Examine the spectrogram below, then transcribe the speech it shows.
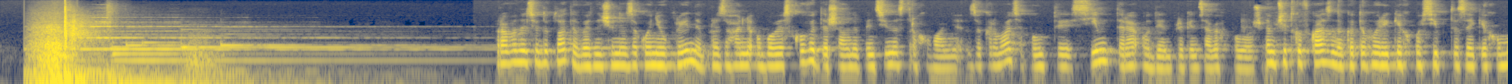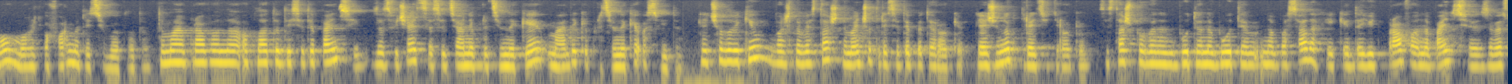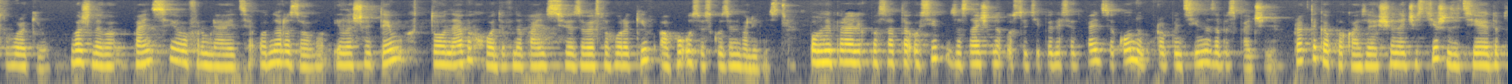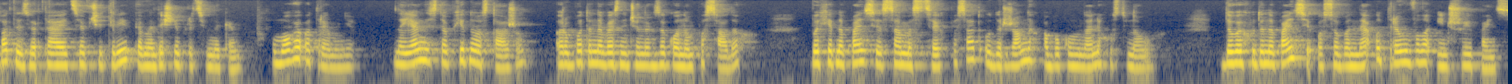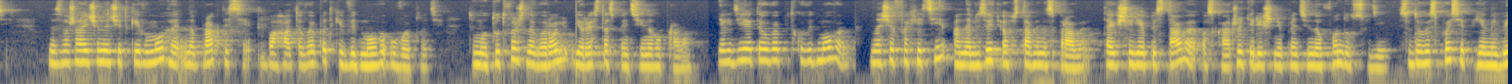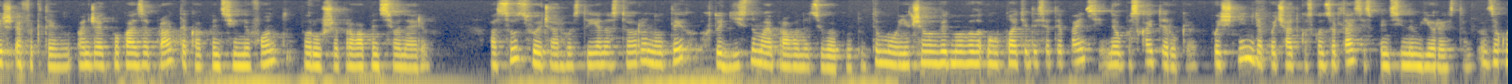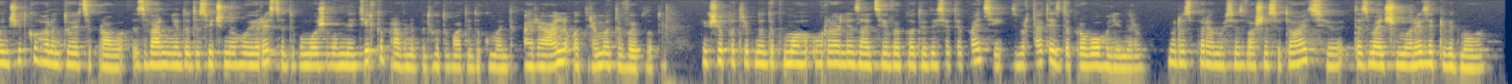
Право на цю доплату визначено в законі України про загальнообов'язкове державне пенсійне страхування. Зокрема, це пункти 7-1 прикінцевих положень. Там чітко вказано категорії яких осіб та за яких умов можуть оформити цю виплату. Хто має право на оплату 10 пенсій? Зазвичай це соціальні працівники, медики, працівники освіти. Для чоловіків важливий стаж не менше 35 років, для жінок 30 років. Цей стаж повинен бути набутим на посадах, які дають право на пенсію за вислугу років. Важливо, пенсія оформляється одноразово і лише тим, хто не виходив на пенсію за вислугу років або у зв'язку з інвалідністю. Повний перелік посад та осіб зазначено у статті 55 закону про пенсійне забезпечення. Практика показує, що найчастіше за цією доплатою звертаються вчителі та медичні працівники. Умови отримання: наявність необхідного стажу, робота на визначених законом посадах, вихід на пенсію саме з цих посад у державних або комунальних установах. До виходу на пенсію особа не отримувала іншої пенсії. Незважаючи на чіткі вимоги, на практиці багато випадків відмови у виплаті, тому тут важлива роль юриста з пенсійного права. Як діяти у випадку відмови? Наші фахівці аналізують обставини справи, та якщо є підстави, оскаржують рішення пенсійного фонду в суді. Судовий спосіб є найбільш ефективним, адже як показує практика, пенсійний фонд порушує права пенсіонерів. А суд, в свою чергу, стає на сторону тих, хто дійсно має право на цю виплату. Тому, якщо ви відмовили у оплаті 10 пенсій, не опускайте руки. Почніть для початку з консультації з пенсійним юристом. Закон чітко гарантує це право. Звернення до досвідченого юриста допоможе вам не тільки правильно підготувати документи, а й реально отримати виплату. Якщо потрібна допомога у реалізації виплати 10 пенсій, звертайтесь до правового лідера. Ми розберемося з вашою ситуацією та зменшимо ризики відмови.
